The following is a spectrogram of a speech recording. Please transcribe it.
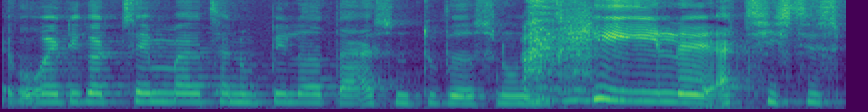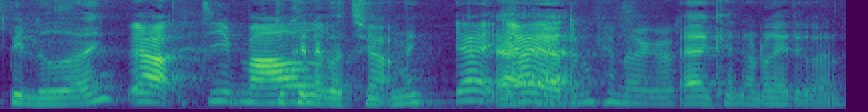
Jeg kunne rigtig godt tænke mig at tage nogle billeder, der er sådan, du ved, sådan nogle helt øh, artistiske billeder, ikke? Ja, de er meget... Du kender godt typen, ja. ikke? Ja, ja, Ja, ja, dem kender jeg godt. Ja, jeg kender det rigtig godt.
